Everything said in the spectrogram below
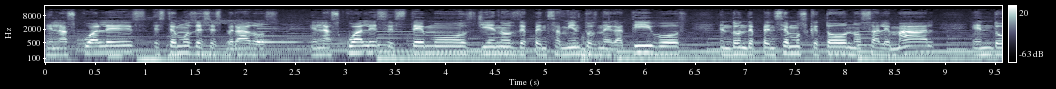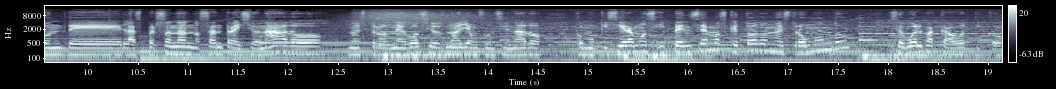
en las cuales estemos desesperados, en las cuales estemos llenos de pensamientos negativos, en donde pensemos que todo nos sale mal, en donde las personas nos han traicionado, nuestros negocios no hayan funcionado como quisiéramos y pensemos que todo nuestro mundo se vuelva caótico.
